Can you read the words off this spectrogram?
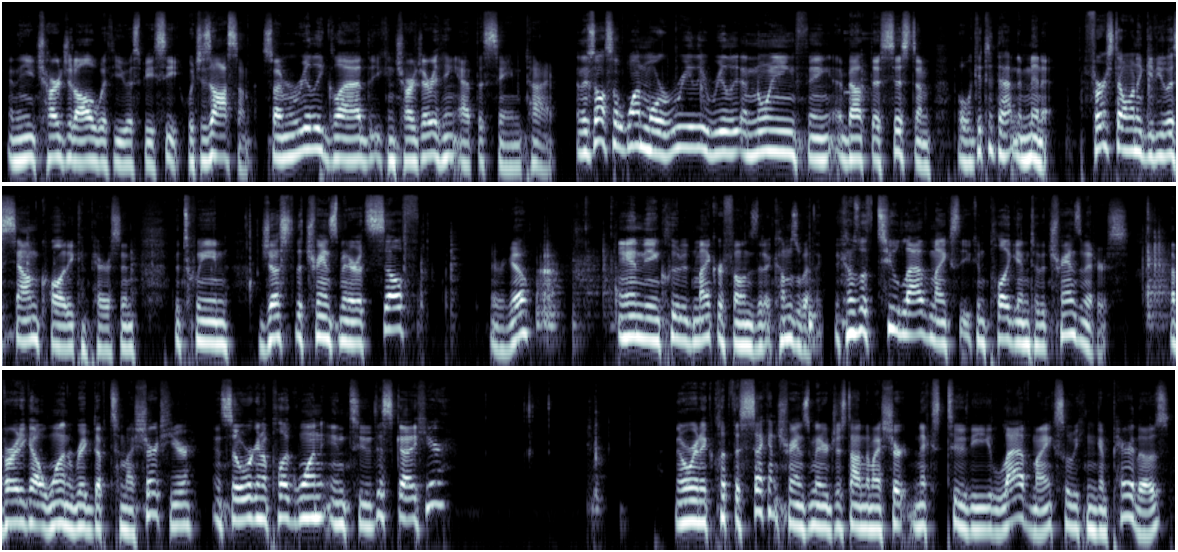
and then you charge it all with USB-C, which is awesome. So I'm really glad that you can charge everything at the same time. And there's also one more really, really annoying thing about this system, but we'll get to that in a minute. First, I wanna give you a sound quality comparison between just the transmitter itself, there we go, and the included microphones that it comes with. It comes with two lav mics that you can plug into the transmitters. I've already got one rigged up to my shirt here, and so we're gonna plug one into this guy here, then we're going to clip the second transmitter just onto my shirt next to the lav mic so we can compare those.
